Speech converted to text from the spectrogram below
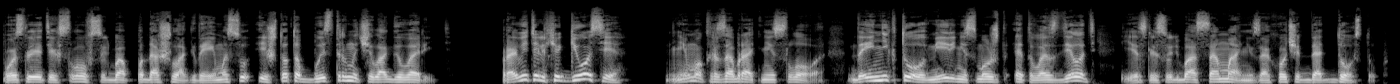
После этих слов судьба подошла к Деймосу и что-то быстро начала говорить. Правитель Хюггиоси не мог разобрать ни слова, да и никто в мире не сможет этого сделать, если судьба сама не захочет дать доступ.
